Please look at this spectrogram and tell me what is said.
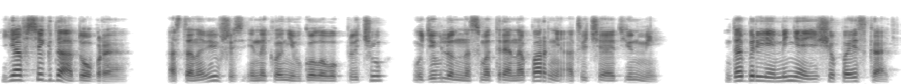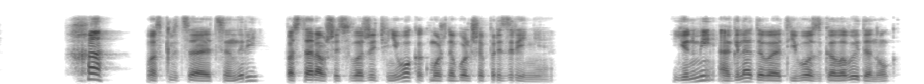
«Я всегда добрая!» Остановившись и наклонив голову к плечу, удивленно смотря на парня, отвечает Юнми. «Добрее меня еще поискать!» «Ха!» – восклицает сын Ри, постаравшись вложить в него как можно больше презрения. Юнми оглядывает его с головы до ног,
